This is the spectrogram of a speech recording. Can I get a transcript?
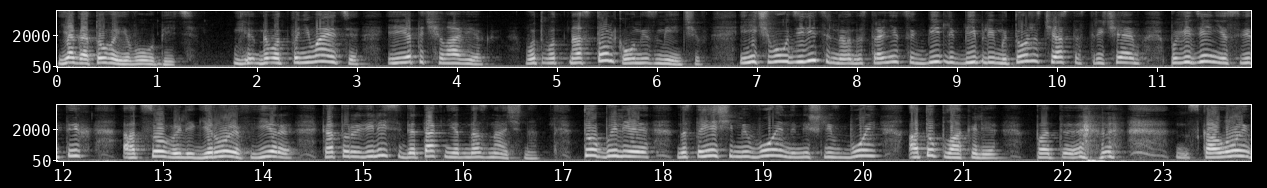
я готова его убить. Ну вот понимаете, и это человек. Вот, вот настолько он изменчив. И ничего удивительного, на страницах Библии, мы тоже часто встречаем поведение святых отцов или героев веры, которые вели себя так неоднозначно. То были настоящими воинами, шли в бой, а то плакали под э, скалой,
